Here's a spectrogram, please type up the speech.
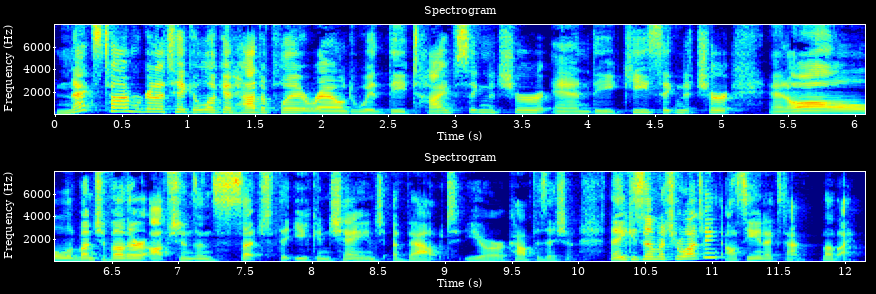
Next time, we're going to take a look at how to play around with the type signature and the key signature and all a bunch of other options and such that you can change about your composition. Thank you so much for watching. I'll see you next time. Bye bye.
